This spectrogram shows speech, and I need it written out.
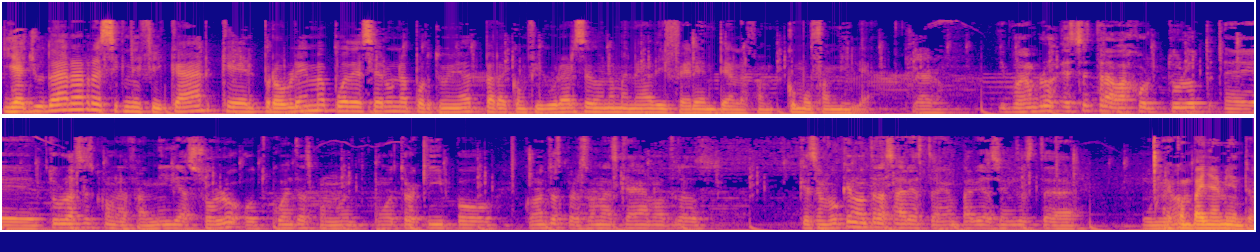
y ayudar a resignificar que el problema puede ser una oportunidad para configurarse de una manera diferente a la como familia. Claro. Y por ejemplo, este trabajo tú lo, eh, tú lo haces con la familia solo o cuentas con, otro equipo, con otras personas que hagan otras, que se enfoquen en otras áreas también para ir haciendo esta Acompañamiento.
